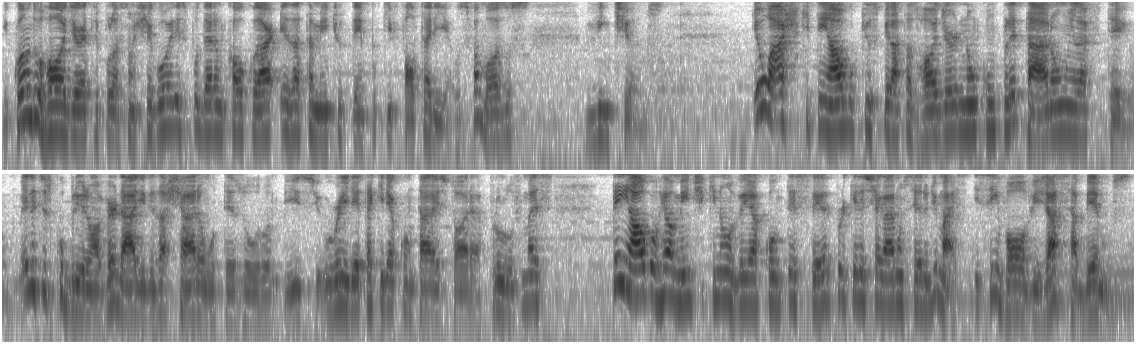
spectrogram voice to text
E quando o Roger e a tripulação chegou eles puderam calcular exatamente o tempo que faltaria. Os famosos 20 anos. Eu acho que tem algo que os piratas Roger não completaram em Left Tail. Eles descobriram a verdade, eles acharam o tesouro One Piece. O Rayleigh até queria contar a história pro Luffy, mas tem algo realmente que não veio acontecer porque eles chegaram cedo demais. E se envolve, já sabemos,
